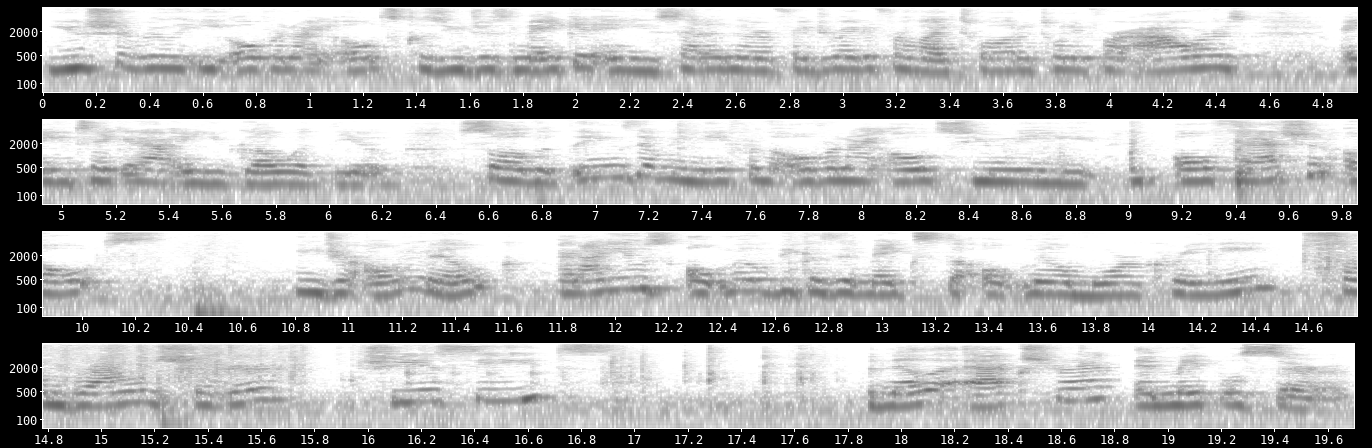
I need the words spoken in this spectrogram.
you should really eat overnight oats because you just make it and you set it in the refrigerator for like 12 to 24 hours and you take it out and you go with you. So the things that we need for the overnight oats, you need old-fashioned oats, you need your own milk and I use oat milk because it makes the oatmeal more creamy, some brown sugar, chia seeds, vanilla extract, and maple syrup.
